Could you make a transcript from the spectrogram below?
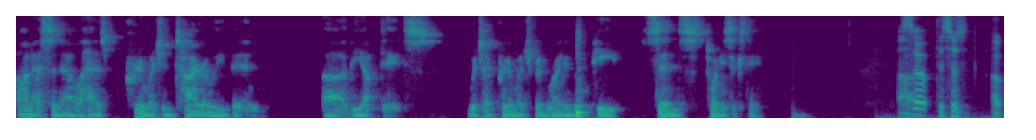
on SNL has pretty much entirely been uh, the updates, which I've pretty much been writing with Pete since 2016. Uh, So- this is oh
